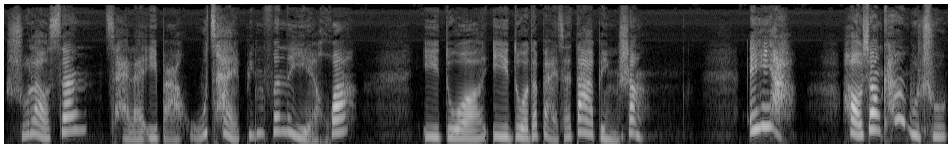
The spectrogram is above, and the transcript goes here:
鼠老三采来一把五彩缤纷的野花，一朵一朵的摆在大饼上。哎呀！好像看不出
